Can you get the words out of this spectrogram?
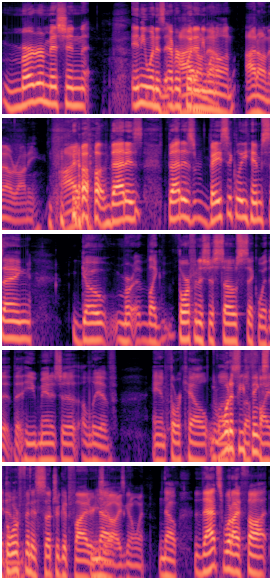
murder mission anyone has ever put anyone know. on. I don't know, Ronny. I that is that is basically him saying go mur- like Thorfinn is just so sick with it that he managed to live and Thorkell what if he thinks in him. Thorfinn is such a good fighter? He's No. like, oh, he's gonna win. No, that's what I thought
